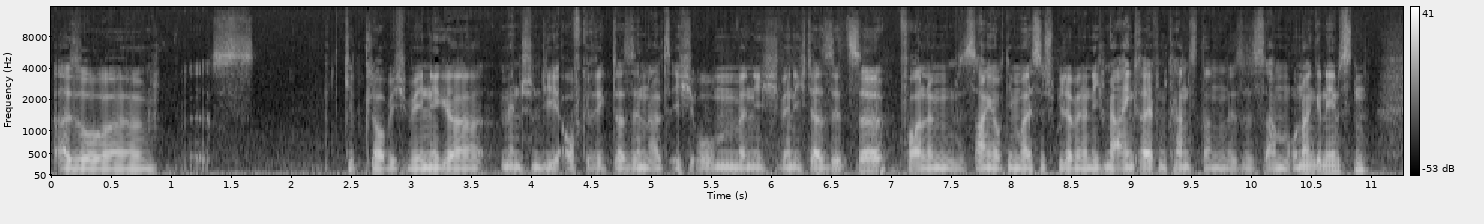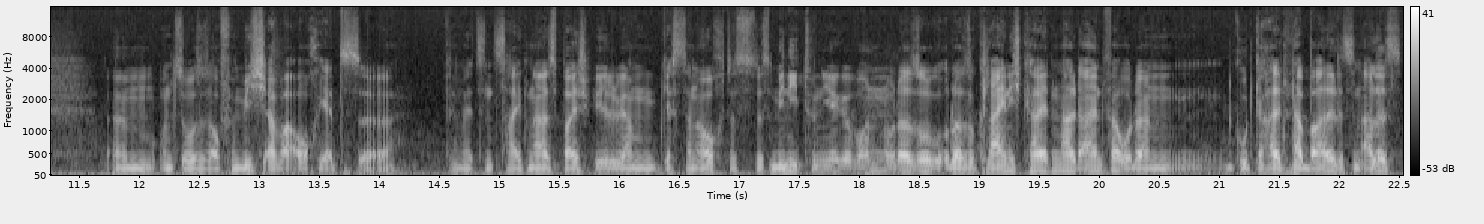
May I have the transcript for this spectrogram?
Also äh, es gibt, glaube ich, weniger Menschen, die aufgeregter sind als ich oben, wenn ich, wenn ich da sitze. Vor allem, das sagen ja auch die meisten Spieler, wenn du nicht mehr eingreifen kannst, dann ist es am unangenehmsten. Ähm, und so ist es auch für mich, aber auch jetzt, äh, wir haben jetzt ein zeitnahes Beispiel, wir haben gestern auch das, das Mini-Turnier gewonnen oder so, oder so Kleinigkeiten halt einfach, oder ein gut gehaltener Ball, das sind alles,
